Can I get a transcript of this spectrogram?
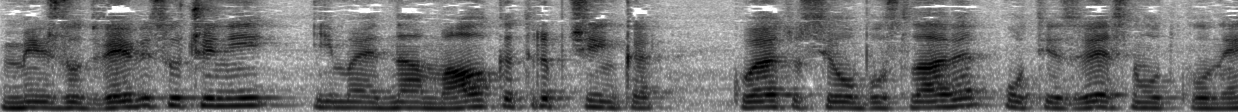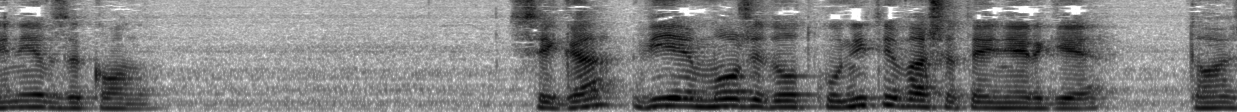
Между две височини има една малка тръпчинка, която се обославя от известно отклонение в закона. Сега вие може да отклоните вашата енергия, т.е.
